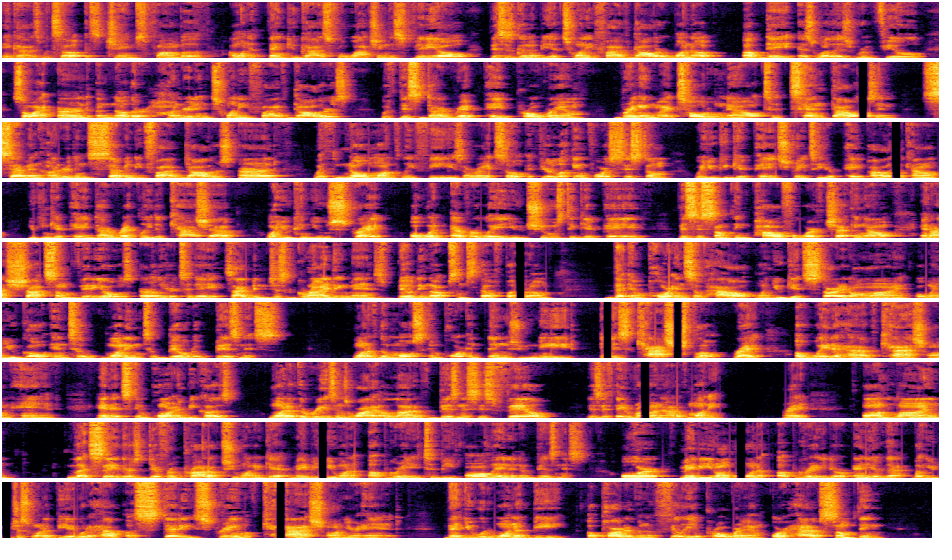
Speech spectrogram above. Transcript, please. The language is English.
Hey guys, what's up? It's James Fomba. I want to thank you guys for watching this video. This is going to be a $25 one-up update as well as review. So I earned another $125 with this direct paid program, bringing my total now to $10,775 earned with no monthly fees. All right. So if you're looking for a system where you could get paid straight to your PayPal account, you can get paid directly to Cash App, or you can use Stripe, or whatever way you choose to get paid. This is something powerful worth checking out. And I shot some videos earlier today. So I've been just grinding, man, just building up some stuff. But um, the importance of how when you get started online or when you go into wanting to build a business, one of the most important things you need is cash flow, right? A way to have cash on hand. And it's important because one of the reasons why a lot of businesses fail is if they run out of money, right? Online, let's say there's different products you want to get. Maybe you want to upgrade to be all in in a business. Or maybe you don't want to upgrade or any of that, but you just want to be able to have a steady stream of cash on your hand. Then you would want to be a part of an affiliate program or have something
